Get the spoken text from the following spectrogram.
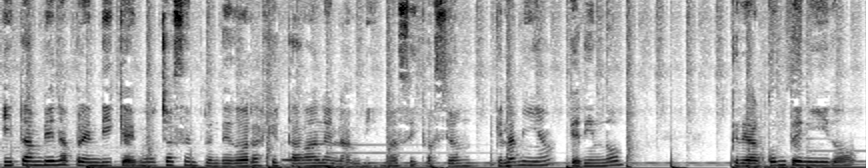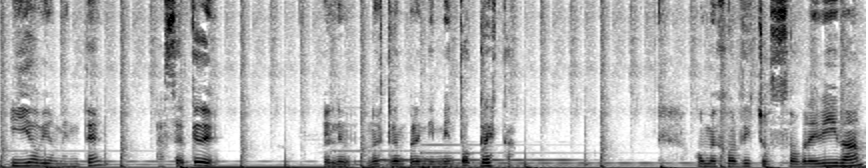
y también aprendí que hay muchas emprendedoras que estaban en la misma situación que la mía, queriendo crear contenido y obviamente hacer que nuestro emprendimiento crezca. O mejor dicho, sobreviva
